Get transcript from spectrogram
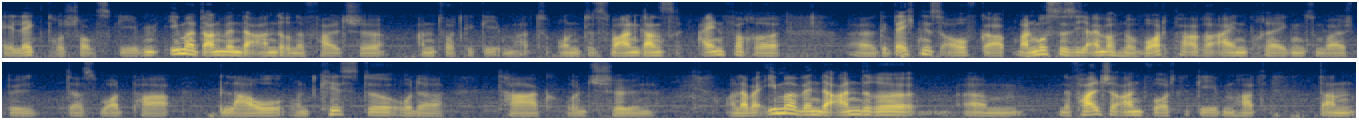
Elektroschocks geben, immer dann, wenn der andere eine falsche Antwort gegeben hat. Und es waren ganz einfache äh, Gedächtnisaufgaben. Man musste sich einfach nur Wortpaare einprägen, zum Beispiel das Wortpaar blau und Kiste oder Tag und schön. Und aber immer wenn der andere ähm, eine falsche Antwort gegeben hat, dann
